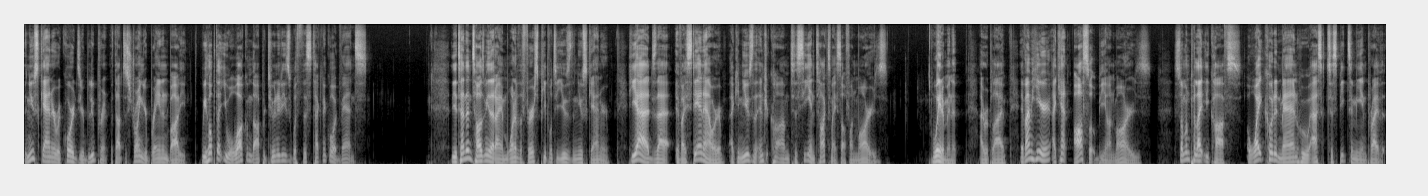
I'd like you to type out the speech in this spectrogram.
The new scanner records your blueprint without destroying your brain and body. We hope that you will welcome the opportunities with this technical advance. The attendant tells me that I am one of the first people to use the new scanner. He adds that if I stay an hour, I can use the intercom to see and talk to myself on Mars. Wait a minute. I reply, If I'm here, I can't also be on Mars. Someone politely coughs, a white coated man who asked to speak to me in private.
